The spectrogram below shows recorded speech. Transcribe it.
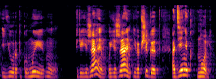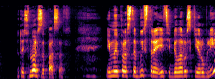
и Юра такой, мы, ну, переезжаем, уезжаем, и вообще говорит, а денег ноль. Ну, то есть ноль запасов. И мы просто быстро эти белорусские рубли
